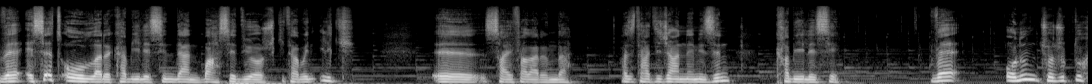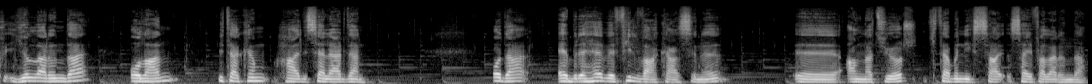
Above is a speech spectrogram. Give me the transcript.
ve Esed oğulları kabilesinden bahsediyor kitabın ilk e, sayfalarında. Hazreti Hatice annemizin kabilesi ve onun çocukluk yıllarında olan bir takım hadiselerden. O da Ebrehe ve Fil vakasını e, anlatıyor kitabın ilk sayfalarında.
